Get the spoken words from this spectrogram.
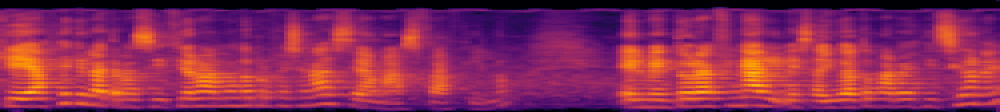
que hace que la transición al mundo profesional sea más fácil. ¿no? El mentor al final les ayuda a tomar decisiones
